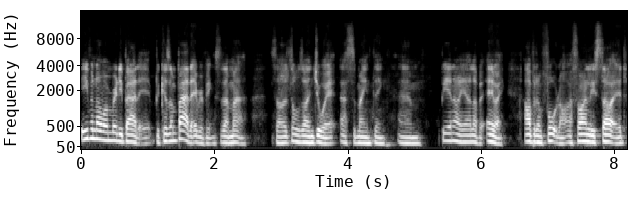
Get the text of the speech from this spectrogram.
even though I'm really bad at it because I'm bad at everything, so it doesn't matter. So as long as I enjoy it, that's the main thing. Um, but yeah, no, yeah, I love it. Anyway, other than Fortnite, I finally started.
